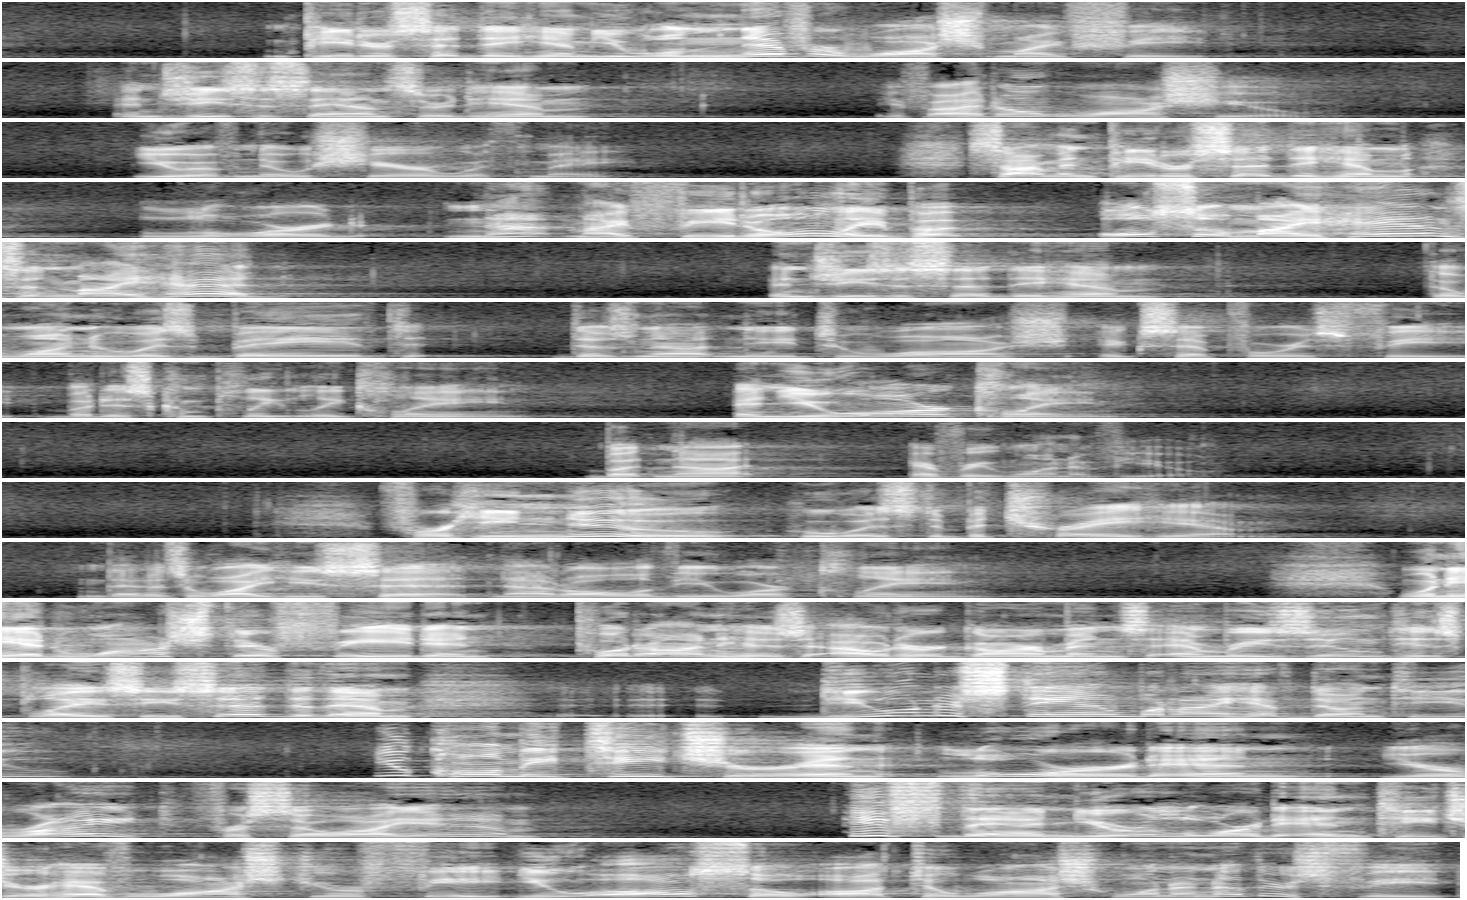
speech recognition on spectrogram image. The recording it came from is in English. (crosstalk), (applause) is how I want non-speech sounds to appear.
And Peter said to him, You will never wash my feet. And Jesus answered him, If I don't wash you, you have no share with me. Simon Peter said to him, Lord, not my feet only, but also my hands and my head. And Jesus said to him, The one who is bathed does not need to wash except for his feet, but is completely clean. And you are clean, but not every one of you for he knew who was to betray him. And that is why he said, Not all of you are clean. When he had washed their feet and put on his outer garments and resumed his place, he said to them, Do you understand what I have done to you? You call me teacher and Lord, and you're right, for so I am. If then your Lord and teacher have washed your feet, you also ought to wash one another's feet.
